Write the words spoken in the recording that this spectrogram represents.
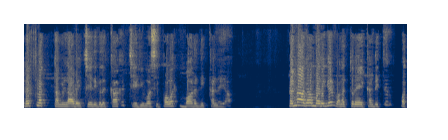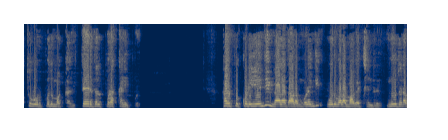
ரெஃப்ளக்ட் தமிழ்நாடு செய்திகளுக்காக செய்தி வாசிப்பவர் பாரதி கண்ணையா. பெண்ணாகரம் அருகே வனத்துறையை கண்டித்து பத்துவூர் பொதுமக்கள் தேர்தல் புறக்கணிப்பு. கருப்பு கொடியேந்தி மேலதாளம் முழங்கி ஊர்வலமாக சென்று நூதன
